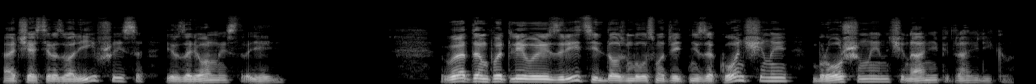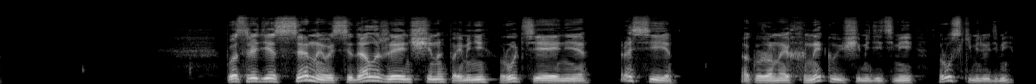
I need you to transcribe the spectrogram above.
а отчасти развалившиеся и разоренные строения. В этом пытливый зритель должен был усмотреть незаконченные, брошенные начинания Петра Великого. Посреди сцены восседала женщина по имени Рутения, Россия, окруженная хныкающими детьми, русскими людьми.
